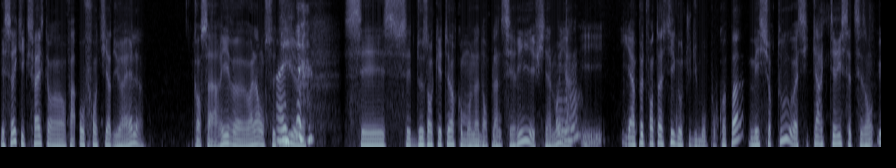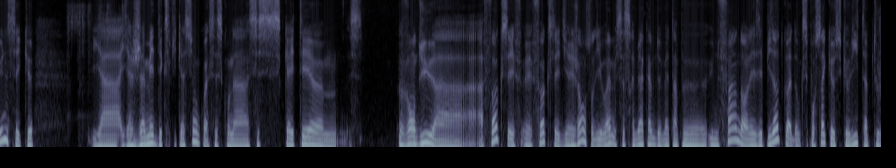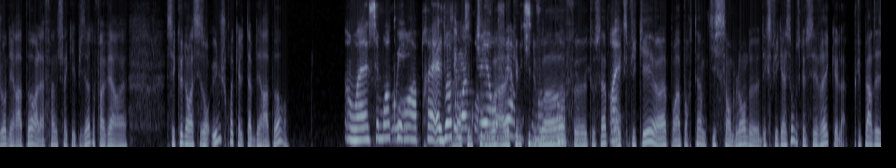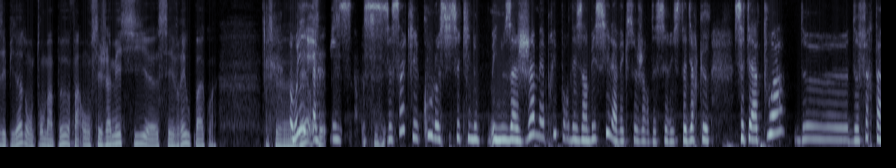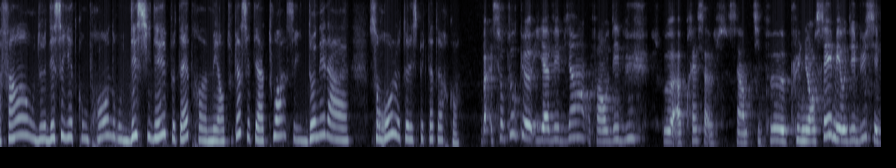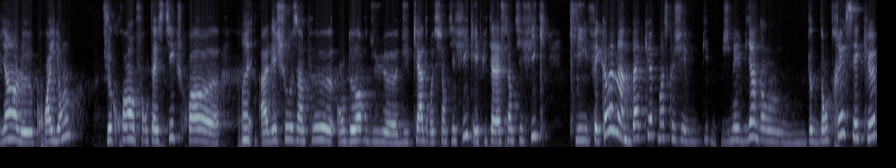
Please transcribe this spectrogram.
Et c'est vrai qu'X-Files, quand- enfin, aux frontières du réel, quand ça arrive, euh, voilà, on se Ouais. dit. euh, c'est c'est deux enquêteurs comme on a dans plein de séries et finalement il y a- Mhm. il il y, a un peu de fantastique donc tu dis bon pourquoi pas? Mais surtout qui caractérise cette saison 1 c'est que il y a, y a jamais d'explication quoi. C'est ce qu'on a c'est ce qui a été euh, vendu à, Fox et, et Fox les dirigeants se sont dit ouais mais ça serait bien quand même de mettre un peu une fin dans les épisodes quoi. Donc c'est pour ça que Scully tape toujours des rapports à la fin de chaque épisode. Enfin vers euh, c'est que dans la saison 1 je crois qu'elle tape des rapports Ouais, c'est moins Oui. courant après. Elle doit continuer à en faire, avec une petite voix off, euh, tout ça, pour Ouais. expliquer, pour apporter un petit semblant de- d'explication, parce que c'est vrai que la plupart des épisodes, on tombe un peu, enfin, on sait jamais si euh, c'est vrai ou pas, quoi. Parce que Oui, et c'est- ça qui est cool aussi, c'est qu'il nous, il nous a jamais pris pour des imbéciles avec ce genre de série. C'est-à-dire que c'était à toi de, de faire ta fin ou de d'essayer de comprendre ou de décider peut-être, mais en tout cas c'était à toi. C'est il donnait la, son rôle au téléspectateur, quoi. Bah, surtout qu'il y avait bien, enfin au début, parce que après c'est un petit peu plus nuancé, mais au début c'est bien le croyant. Je crois en fantastique, je crois euh, Ouais. à des choses un peu en dehors du, euh, du cadre scientifique. Et puis tu as la scientifique qui fait quand même un backup. Moi, ce que je mets bien d'entrée, c'est que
